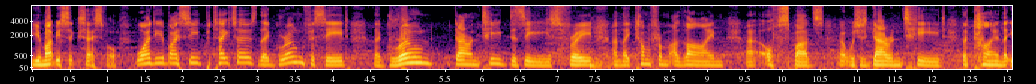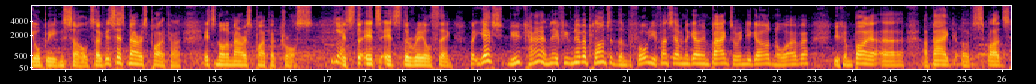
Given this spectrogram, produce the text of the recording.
you might be successful. Why do you buy seed potatoes? They're grown for seed, they're grown guaranteed disease free and they come from a line uh, of spuds uh, which is guaranteed the kind that you're being sold so if it says Maris Piper it's not a Maris Piper cross Yeah. It's the it's it's the real thing. But yes, you can if you've never planted them before and you fancy having to go in bags or in your garden or whatever. You can buy a, a bag of spuds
